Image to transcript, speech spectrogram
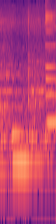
Música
